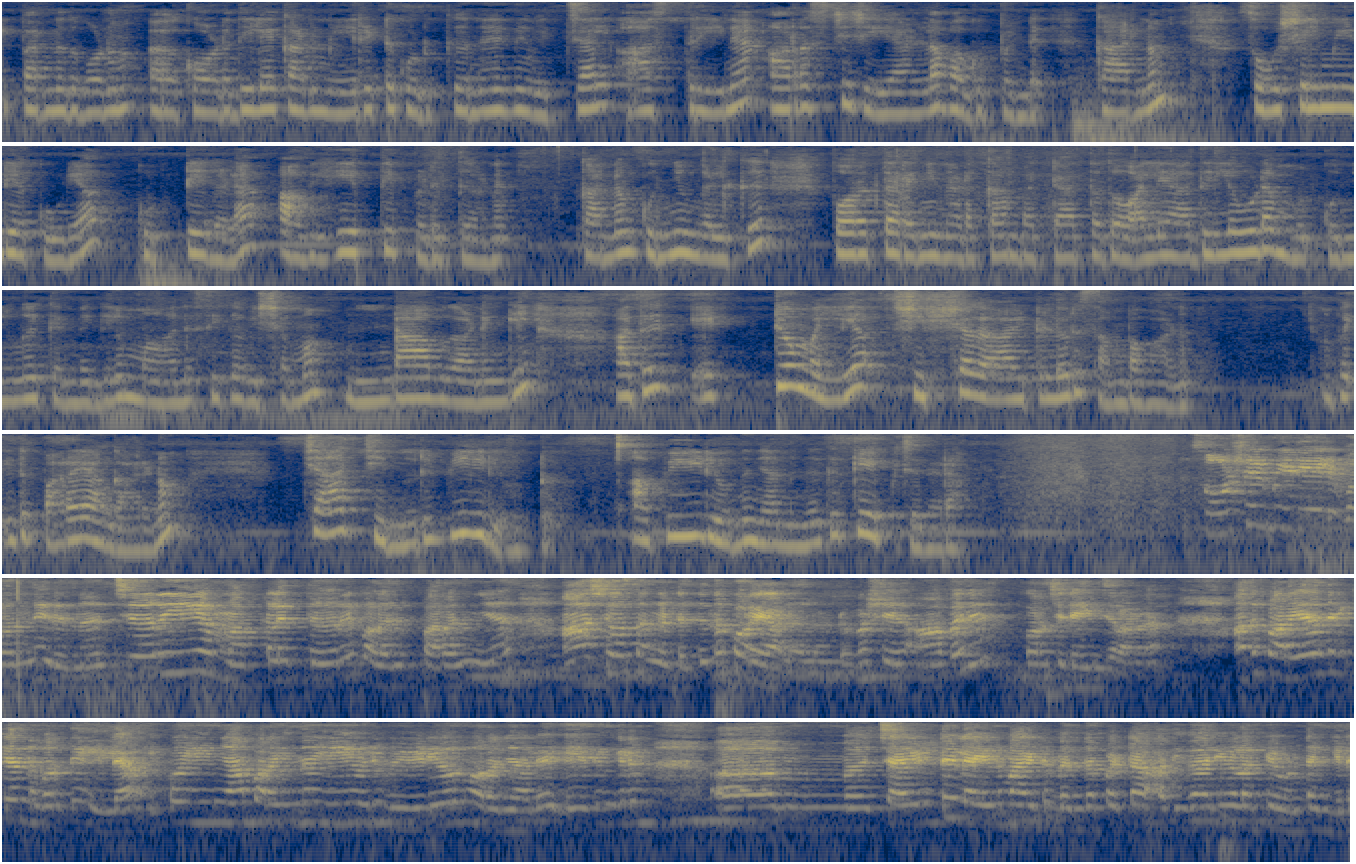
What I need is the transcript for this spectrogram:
ഈ പറഞ്ഞതുപോലെ പോണം കോടതിയിലേക്കാണ് നേരിട്ട് കൊടുക്കുന്നതെന്ന് വെച്ചാൽ ആ സ്ത്രീനെ അറസ്റ്റ് ചെയ്യാനുള്ള വകുപ്പുണ്ട്. കാരണം സോഷ്യൽ മീഡിയ കൂടിയ കുട്ടികളെ അവിഹീർത്തിപ്പെടുത്തുകയാണ് കാരണം കുഞ്ഞുങ്ങൾക്ക് പുറത്തിറങ്ങി നടക്കാൻ പറ്റാത്തതോ അല്ലെ അതിലൂടെ കുഞ്ഞുങ്ങൾക്ക് എന്തെങ്കിലും മാനസിക വിഷമം ഉണ്ടാവുകയാണെങ്കിൽ അത് ഏറ്റവും വലിയ ശിക്ഷ ആയിട്ടുള്ളൊരു സംഭവമാണ്. അപ്പോൾ ഇത് പറയാൻ കാരണം ചാച്ചി ഇന്നൊരു വീഡിയോ ഇട്ടു. ആ വീഡിയോ ഒന്ന് ഞാൻ നിങ്ങൾക്ക് കേൾപ്പിച്ചു തരാം. സോഷ്യൽ മീഡിയയിൽ വന്നിരുന്ന് ചെറിയ മക്കളെ തേറി പറഞ്ഞ് ആശ്വാസം കണ്ടെത്തുന്ന കുറെ ആളുകളുണ്ട്. പക്ഷെ അവർ കുറച്ച് ഡേഞ്ചറാണ് അത് പറയാതിരിക്കാൻ നിവൃത്തിയില്ല. ഇപ്പൊ ഈ ഞാൻ പറയുന്ന ഈ ഒരു വീഡിയോ എന്ന് പറഞ്ഞാൽ ഏതെങ്കിലും ചൈൽഡ് ലൈനുമായിട്ട് ബന്ധപ്പെട്ട അധികാരികളൊക്കെ ഉണ്ടെങ്കിൽ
